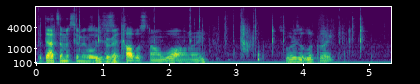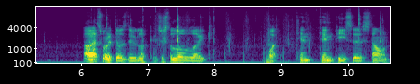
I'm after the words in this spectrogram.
But that's, I'm assuming, what So was this is a cobblestone wall, right? So what does it look like? Oh, that's what it does, dude. Look, it's just a little like What? thin thin piece of stone.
